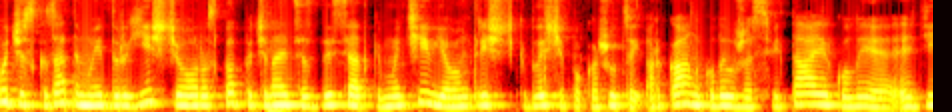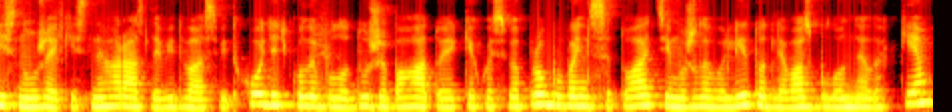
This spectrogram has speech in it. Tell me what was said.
Хочу сказати, мої дорогі, що розклад починається з десятки мечів. Я вам трішечки ближче покажу цей аркан, коли вже світає, коли е, дійсно вже якісь негаразди від вас відходять, коли було дуже багато якихось випробувань, ситуацій, можливо, літо для вас було нелегким.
